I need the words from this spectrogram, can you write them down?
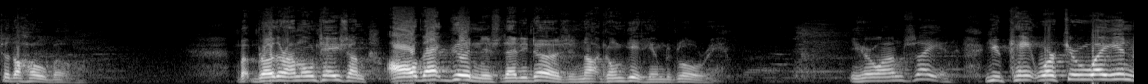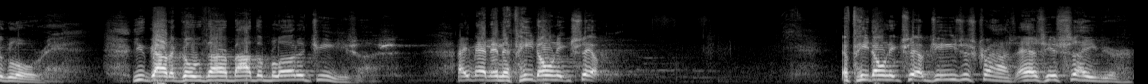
to the hobo. But, brother, I'm going to tell you something. All that goodness that he does is not going to get him to glory. You hear what I'm saying? You can't work your way into glory. You got to go there by the blood of Jesus. Amen. And if he don't accept if he don't accept Jesus Christ as his Savior,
